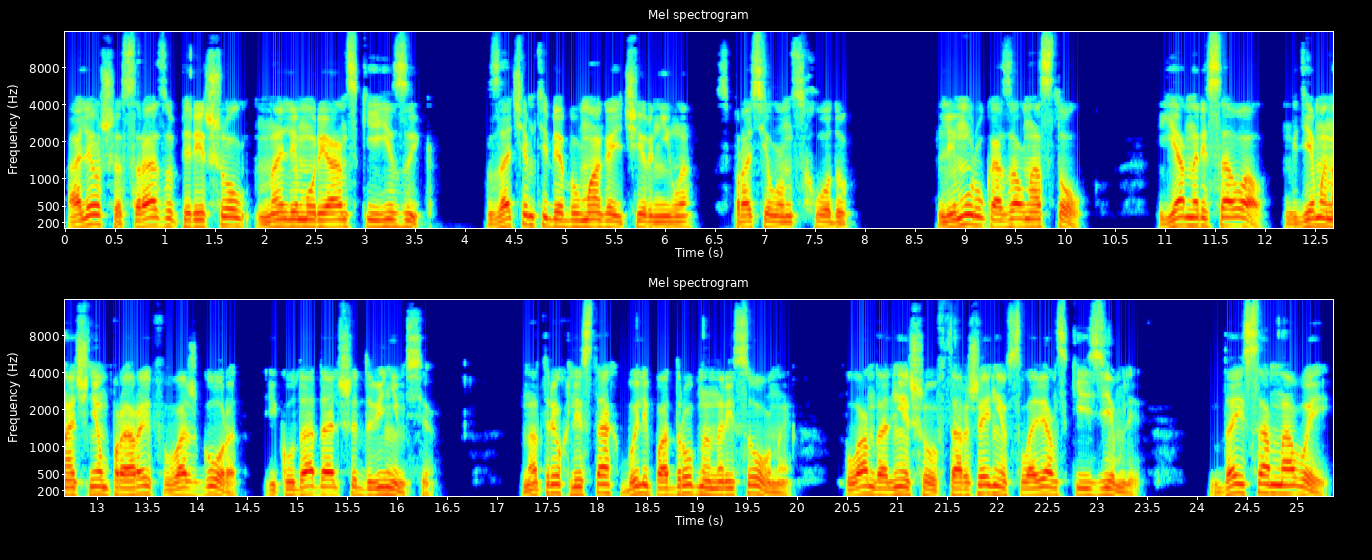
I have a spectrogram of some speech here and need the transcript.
Алеша сразу перешел на лемурианский язык. «Зачем тебе бумага и чернила?» — спросил он сходу. Лемур указал на стол. «Я нарисовал, где мы начнем прорыв в ваш город и куда дальше двинемся». На трех листах были подробно нарисованы план дальнейшего вторжения в славянские земли, да и сам Навей,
